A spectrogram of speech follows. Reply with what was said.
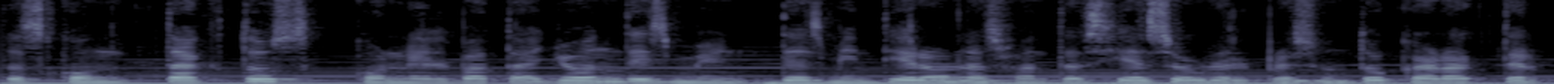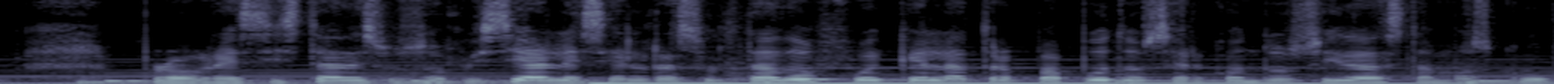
Los contactos con el batallón desmintieron las fantasías sobre el presunto carácter progresista de sus oficiales. El resultado fue que la tropa pudo ser conducida hasta Moscú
